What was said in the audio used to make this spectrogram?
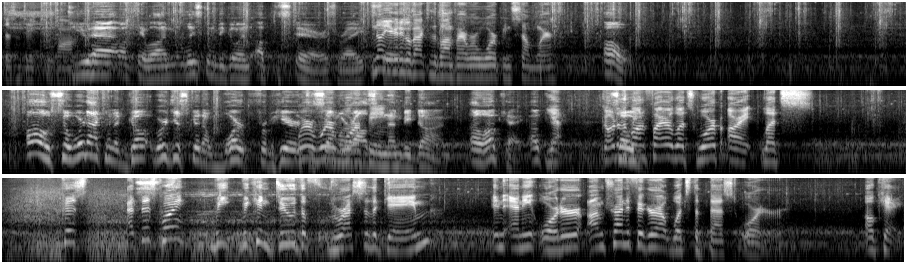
doesn't take too long. you have okay. Well, I'm at least going to be going up the stairs, right? No, So- you're gonna go back to the bonfire, we're warping somewhere. Oh. Oh, so we're not going to go. We're just going to warp from here We're- to we're somewhere else and then be done. Oh, okay. Okay. Yeah, go to So- the bonfire, let's warp. Alright, let's... Because at this point, we, we can do the the rest of the game in any order. I'm trying to figure out what's the best order. Okay,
